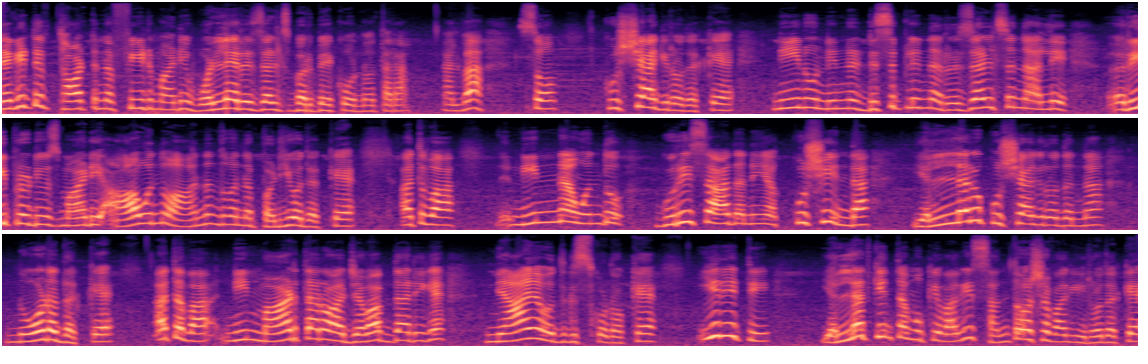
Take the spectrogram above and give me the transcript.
ನೆಗೆಟಿವ್ ಥಾಟನ್ನು ಫೀಡ್ ಮಾಡಿ ಒಳ್ಳೆ ರಿಸಲ್ಟ್ಸ್ ಬರಬೇಕು ಅನ್ನೋ ಥರ, ಅಲ್ವಾ? ಸೊ ಖುಷಿಯಾಗಿರೋದಕ್ಕೆ ನೀನು ನಿನ್ನ ಡಿಸಿಪ್ಲಿನ್ನ ರಿಸಲ್ಟ್ಸನ್ನ ಅಲ್ಲಿ ರೀಪ್ರೊಡ್ಯೂಸ್ ಮಾಡಿ ಆ ಒಂದು ಆನಂದವನ್ನು ಪಡೆಯೋದಕ್ಕೆ ಅಥವಾ ನಿನ್ನ ಒಂದು ಗುರಿ ಸಾಧನೆಯ ಖುಷಿಯಿಂದ ಎಲ್ಲರೂ ಖುಷಿಯಾಗಿರೋದನ್ನು ನೋಡೋದಕ್ಕೆ ಅಥವಾ ನೀನು ಮಾಡ್ತಾರೋ ಆ ಜವಾಬ್ದಾರಿಗೆ ನ್ಯಾಯ ಒದಗಿಸ್ಕೊಡೋಕ್ಕೆ ಈ ರೀತಿ ಎಲ್ಲದಕ್ಕಿಂತ ಮುಖ್ಯವಾಗಿ ಸಂತೋಷವಾಗಿ ಇರೋದಕ್ಕೆ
